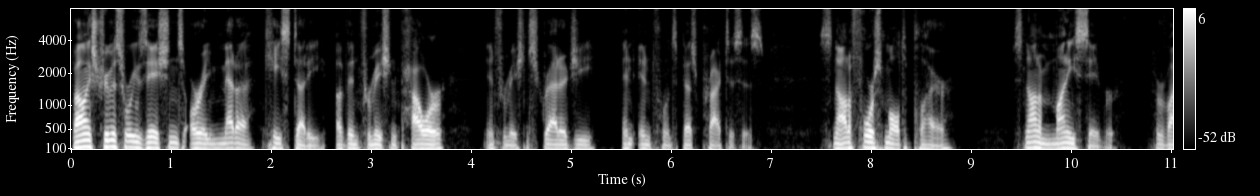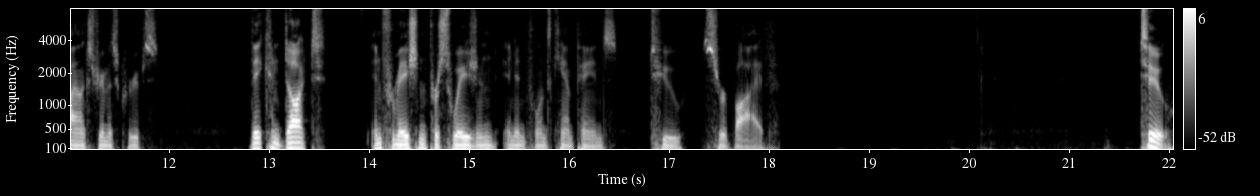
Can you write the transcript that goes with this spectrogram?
Violent extremist organizations are a meta case study of information power, information strategy, and influence best practices. It's not a force multiplier, it's not a money saver for violent extremist groups. They conduct information persuasion and influence campaigns to survive. Two,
